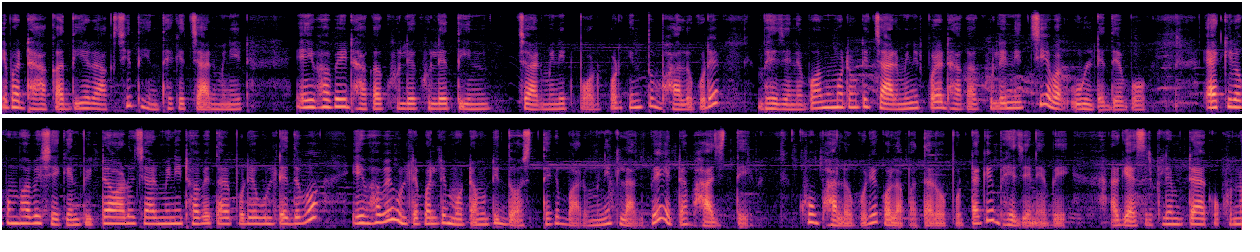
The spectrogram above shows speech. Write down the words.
এবার ঢাকা দিয়ে রাখছি তিন থেকে চার মিনিট। এইভাবেই ঢাকা খুলে খুলে তিন, চার মিনিট পর পর কিন্তু ভালো করে ভেজে নেব। আমি মোটামুটি চার মিনিট পরে ঢাকা খুলে নিচ্ছি, এবার উল্টে দেব। একই রকমভাবে সেকেন্ড পিঠটাও আরও চার মিনিট হবে, তারপরে উল্টে দেব। এভাবে উল্টে পাল্টে মোটামুটি দশ থেকে বারো মিনিট লাগবে এটা ভাজতে। খুব ভালো করে কলা পাতার ওপরটাকে ভেজে নেবে। আর গ্যাসের ফ্লেমটা কখনো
